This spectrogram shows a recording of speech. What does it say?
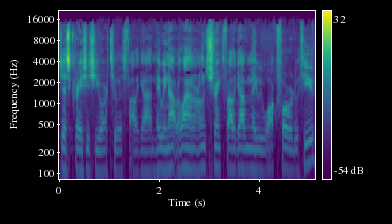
just gracious you are to us, Father God. May we not rely on our own strength, Father God, but may we walk forward with you.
